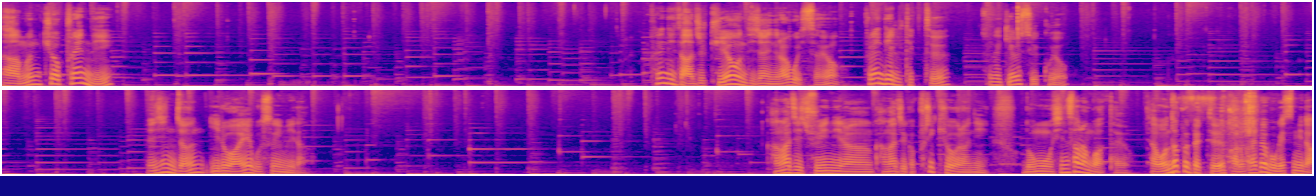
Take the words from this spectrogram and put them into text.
다음은 큐어 프렌디. 프렌디도 아주 귀여운 디자인을 하고 있어요. 프렌디 텍트 손에 끼울 수 있고요. 변신 전 1호화의 모습입니다. 강아지 주인이랑 강아지가 프리큐어라니 너무 신선한 것 같아요. 자, 원더풀 팩트 바로 살펴보겠습니다.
